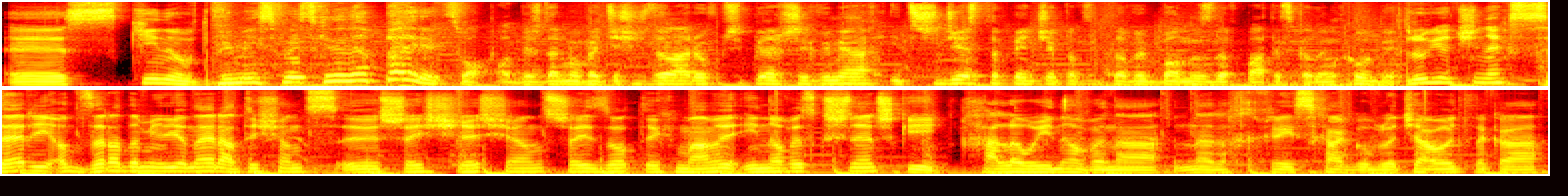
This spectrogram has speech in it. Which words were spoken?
e, skinów. Wymień swoje skiny na Pirate Swap. Odbierz darmowe 10 dolarów przy pierwszych wymianach i 35% bonus do wpłaty z kodem chudy. Drugi odcinek z serii od 0 do milionera, 1066 zł mamy i nowe skrzyneczki halloweenowe na, na Hagu wleciały, to taka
